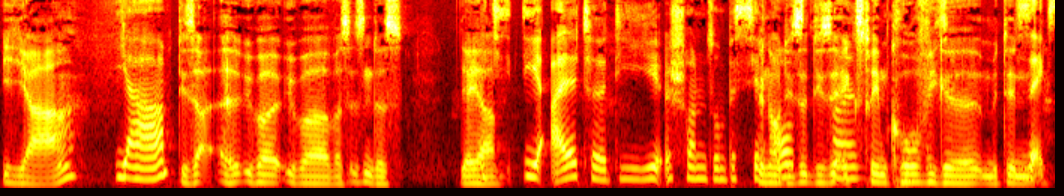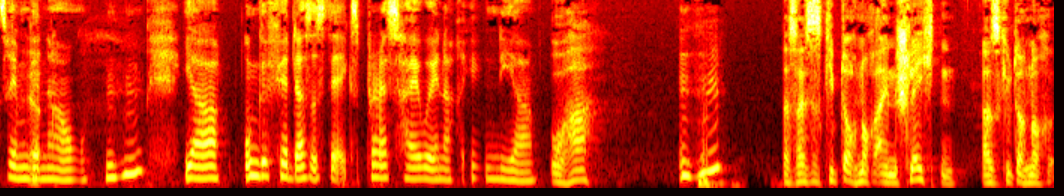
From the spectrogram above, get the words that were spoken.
ja, Ja, diese äh, über über was ist denn das? Ja, ja. die, die alte, die schon so ein bisschen Genau, diese diese extrem kurvige mit den Diese extrem ja. genau. Mhm. Ja, ungefähr das ist der Express Highway nach India. Oha. Mhm. Das heißt, es gibt auch noch einen schlechten. Also es gibt auch noch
